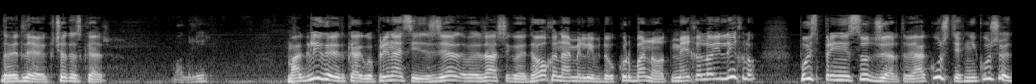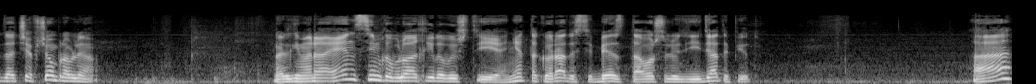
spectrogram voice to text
Давид Левик, что ты скажешь? Могли. Могли, говорит, как бы приносить, Раши говорит, ох и нами ливду, курбанот, мейхало и лихло. Пусть принесут жертвы, а кушать их не кушают, зачем, в чем проблема? Говорит Гимара, эн симха блу ахила выштия. Нет такой радости без того, что люди едят и пьют. А?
